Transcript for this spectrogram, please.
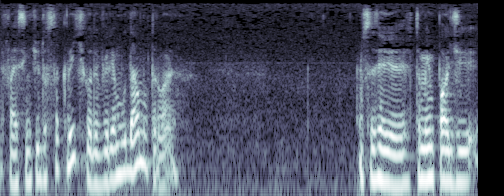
faz sentido essa crítica, eu deveria mudar o meu trabalho. Você também pode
